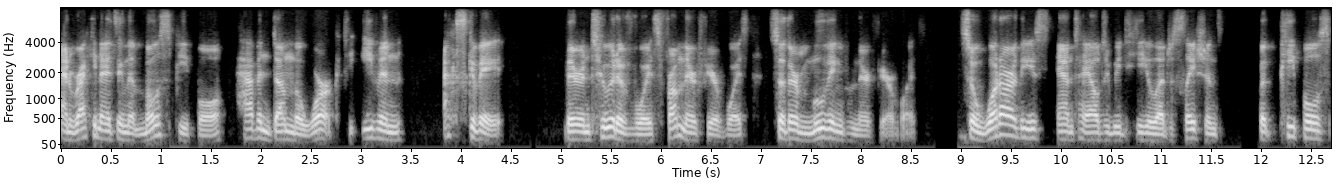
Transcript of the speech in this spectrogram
and recognizing that most people haven't done the work to even excavate their intuitive voice from their fear voice so they're moving from their fear voice. So what are these anti-lgbtq legislations but people's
